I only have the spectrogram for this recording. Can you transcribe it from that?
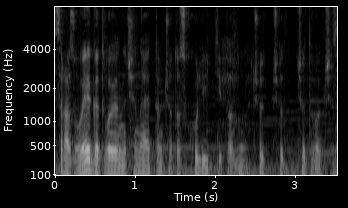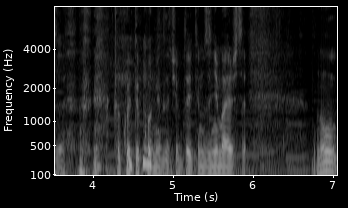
сразу эго твое начинает там что-то скулить, типа, ну, что ты вообще за... Какой ты комик, зачем ты этим занимаешься? Ну,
